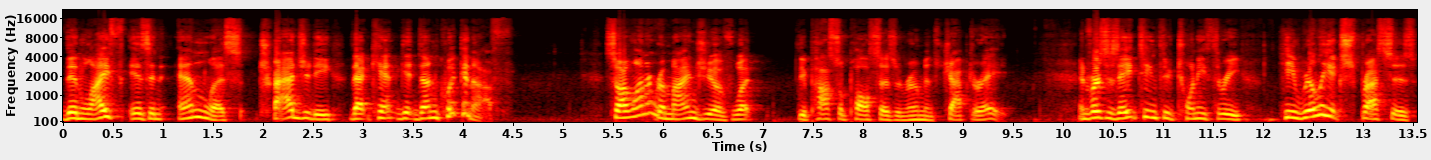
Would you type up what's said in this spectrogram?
then life is an endless tragedy that can't get done quick enough. So I want to remind you of what the Apostle Paul says in Romans chapter 8. In verses 18 through 23, he really expresses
